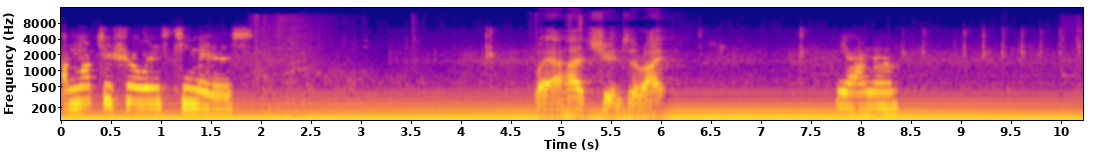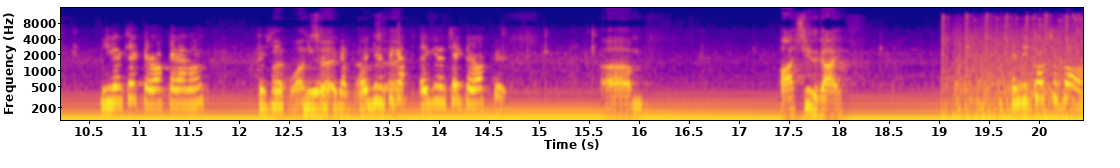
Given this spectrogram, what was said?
I'm not too sure where his teammate is. Wait, I heard shooting to the right. Yeah, I know. You gonna take the rocket ammo? Cause you, Alright, one you gonna sec, pick up. Are you gonna pick sec. up? Are you gonna take the rocket? Um. Oh, I see the guy. Is he close to fall?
